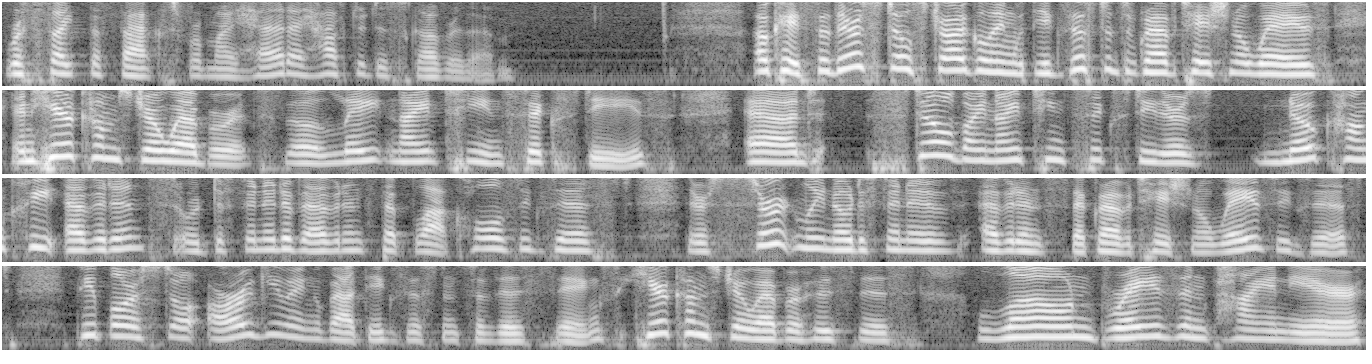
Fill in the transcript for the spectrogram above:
recite the facts from my head. I have to discover them. Okay, so they're still struggling with the existence of gravitational waves, and here comes Joe Weber. It's the late 1960s, and still by 1960, there's no concrete evidence or definitive evidence that black holes exist. There's certainly no definitive evidence that gravitational waves exist. People are still arguing about the existence of those things. Here comes Joe Weber, who's this lone, brazen pioneer,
